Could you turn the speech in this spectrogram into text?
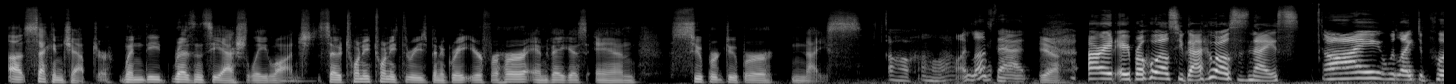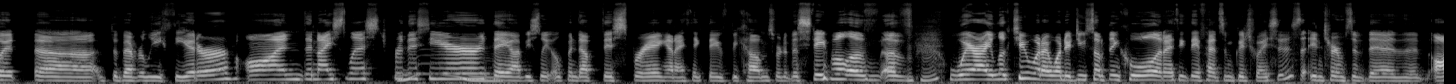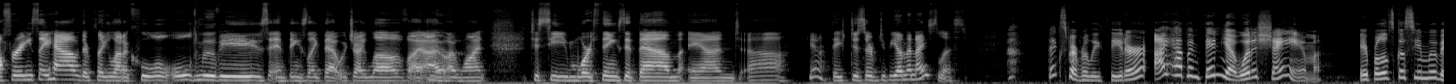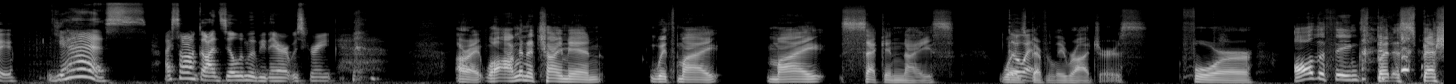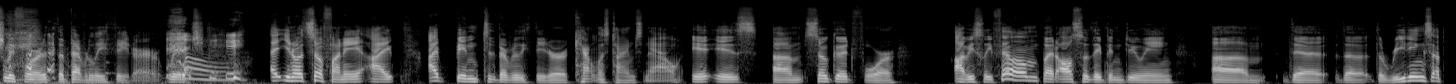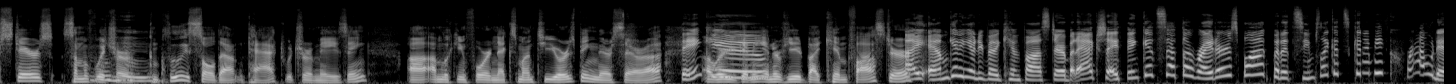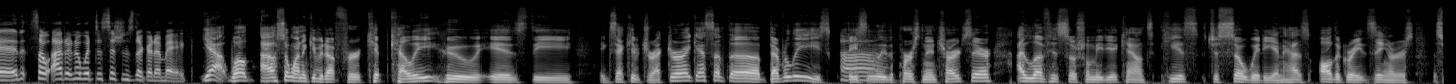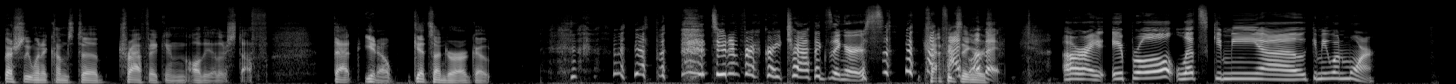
uh, second chapter when the residency actually launched. So 2023 has been a great year for her and Vegas and super duper nice. Oh. Oh, I love that. Yeah. All right, April. Who else you got? Who else is nice? I would like to put uh, the Beverly Theater on the nice list for this year. Mm. They obviously opened up this spring, and I think they've become sort of a staple of, of Mhm. where I look to when I want to do something cool. And I think they've had some good choices in terms of the, the offerings they have. They're playing a lot of cool old movies and things like that, which I love. I, Yeah. I, I want to see more things at them. And uh, yeah, they deserve to be on the nice list. Thanks, Beverly Theater. I haven't been yet. What a shame. April, let's go see a movie. Yes. I saw a Godzilla movie there. It was great. All right. Well, I'm going to chime in with my my second nice was. Beverly Rogers for all the things, but especially for the Beverly Theater, which Oh. Uh, you know, it's so funny. I I've been to the Beverly Theater countless times now. It is um, so good for obviously film, but also they've been doing um, the the the readings upstairs, some of which Mhm. are completely sold out and packed, which are amazing. Uh, I'm looking forward next month to yours being there, Sarah, Thank uh, you. where you're getting interviewed by Kim Foster. I am getting interviewed by Kim Foster, but actually, I think it's at the writer's block, but it seems like it's going to be crowded. So I don't know what decisions they're going to make. Yeah, well, I also want to give it up for Kip Kelly, who is the executive director, I guess, of the Beverly. He's basically Ah. the person in charge there. I love his social media accounts. He is just so witty and has all the great zingers, especially when it comes to traffic and all the other stuff that, you know, gets under our goat. Tune in for great traffic zingers. Traffic I zingers. love it. All right, April, let's give me uh give me one more.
